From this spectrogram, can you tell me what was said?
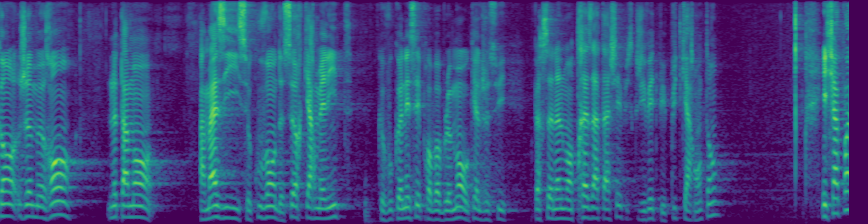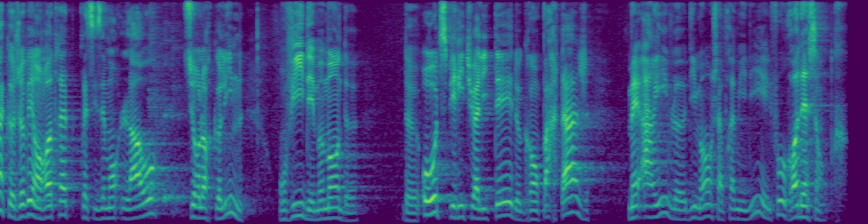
quand je me rends notamment à Mazie, ce couvent de sœurs carmélites que vous connaissez probablement, auquel je suis personnellement très attaché puisque j'y vais depuis plus de 40 ans. Et chaque fois que je vais en retraite, précisément là-haut, sur leur colline, on vit des moments de, de haute spiritualité, de grand partage, mais arrive le dimanche après-midi et il faut redescendre,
